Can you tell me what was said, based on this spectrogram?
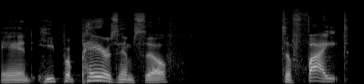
and he prepares himself to fight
